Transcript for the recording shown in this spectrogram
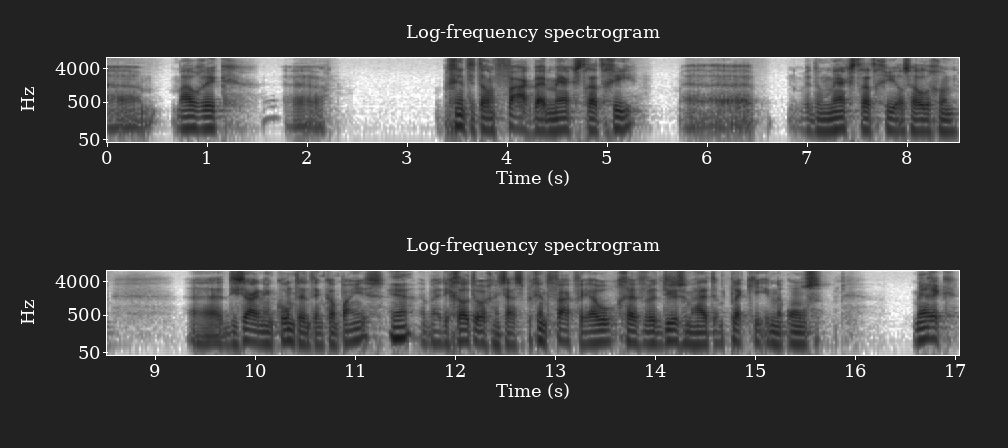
Uh, Maurik. begint het dan vaak bij merkstrategie. Eh, we doen merkstrategie als Heldergroen. Uh, design en content en campagnes. Ja. En bij die grote organisaties begint vaak van ja, hoe geven we duurzaamheid een plekje in ons merk?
